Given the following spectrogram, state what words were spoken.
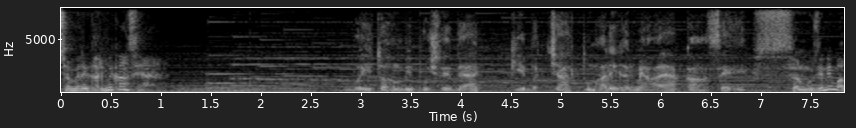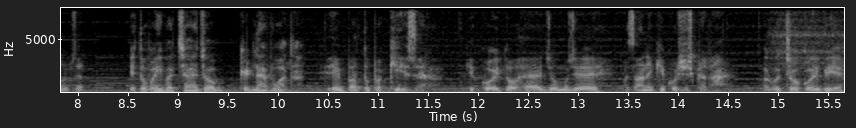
बच्चा मेरे घर में कहाँ से आया? वही तो हम भी पूछ रहे दया कि ये बच्चा तुम्हारे घर में आया कहाँ से? सर मुझे नहीं मालूम सर। ये तो वही बच्चा है जो किडनैप हुआ था। एक बात तो पक्की है सर कि कोई तो है जो मुझे फंसाने की कोशिश कर रहा है। और वो जो कोई भी है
